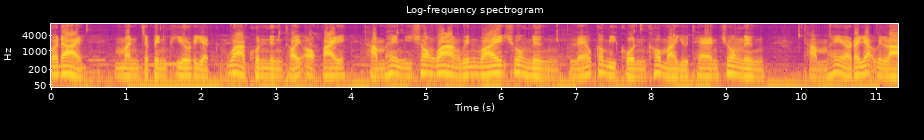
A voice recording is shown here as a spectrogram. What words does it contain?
ก็ได้ มันจะเป็นพีเรียดว่าคนหนึ่งถอยออกไปทำให้มีช่องว่างเว้นไว้ช่วงหนึ่ง แล้วก็มีคนเข้ามาอยู่แทนช่วงหนึ่งทำให้ระยะเวลา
